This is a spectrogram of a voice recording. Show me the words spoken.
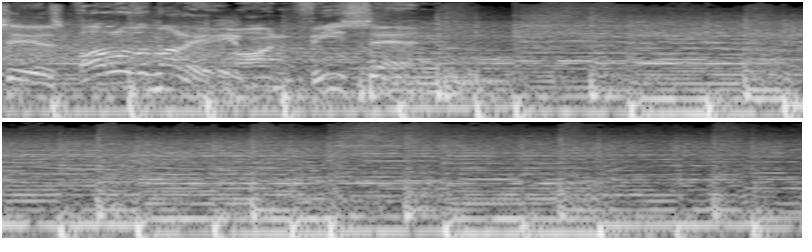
This is Follow the Money on VSIN.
